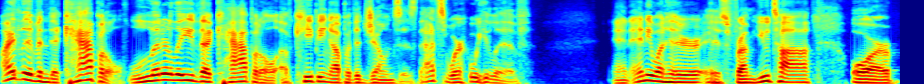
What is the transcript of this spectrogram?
I live in the capital, literally the capital of keeping up with the Joneses. That's where we live. And anyone here is from Utah or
